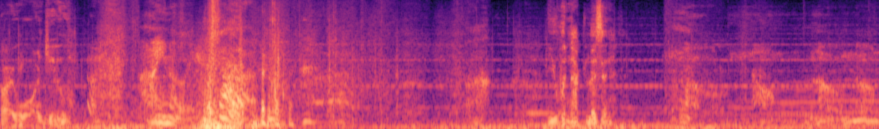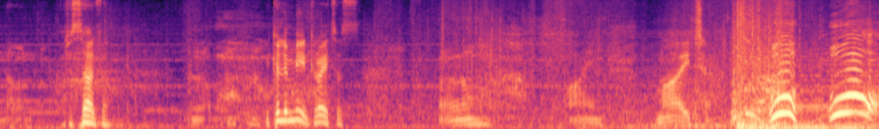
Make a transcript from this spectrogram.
I warned you. Finally. you would not listen. No. No. No, no, no. شو السالفة؟ me, مين كريتوس؟ Fine. My turn. Ooh! おおよ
